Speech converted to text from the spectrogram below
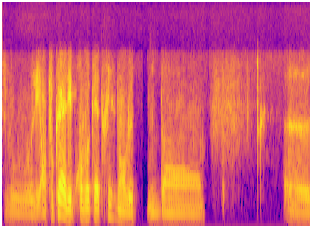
si vous voulez. En tout cas, elle est provocatrice dans le, dans, euh,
